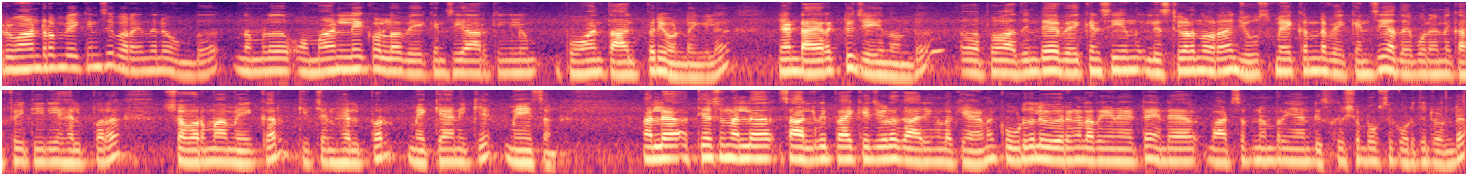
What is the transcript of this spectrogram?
ട്രിവാൻഡ്രം വേക്കൻസി പറയുന്നതിന് മുമ്പ് നമ്മൾ ഒമാനിലേക്കുള്ള വേക്കൻസി ആർക്കെങ്കിലും പോകാൻ താല്പര്യമുണ്ടെങ്കിൽ ഞാൻ ഡയറക്റ്റ് ചെയ്യുന്നുണ്ട്. അപ്പോൾ അതിന്റെ വേക്കൻസി ലിസ്റ്റുകൾ എന്ന് പറഞ്ഞാൽ ജ്യൂസ് മേക്കറിന്റെ വേക്കൻസി അതേപോലെ തന്നെ cafeteria helper shawarma maker kitchen helper mechanic mason. നല്ല അത്യാവശ്യം നല്ല സാലറി പാക്കേജുകൾ കാര്യങ്ങളൊക്കെയാണ്. കൂടുതൽ വിവരങ്ങൾ അറിയാനായിട്ട് എന്റെ വാട്സപ്പ് നമ്പർ ഞാൻ ഡിസ്ക്രിപ്ഷൻ ബോക്സിൽ കൊടുത്തിട്ടുണ്ട്.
